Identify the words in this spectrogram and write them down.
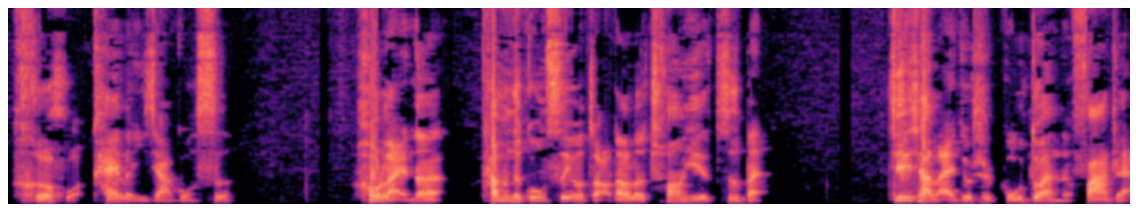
合伙开了一家公司。后来呢，他们的公司又找到了创业资本，接下来就是不断的发展。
